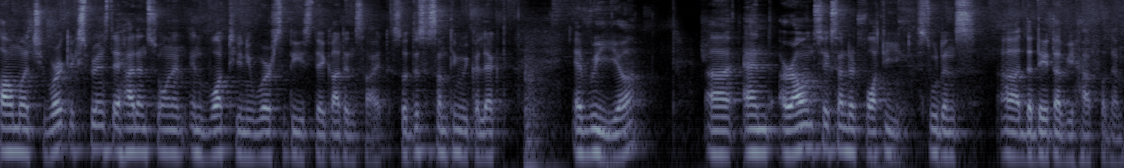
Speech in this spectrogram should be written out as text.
how much work experience they had, and so on, and, and what universities they got inside. So this is something we collect every year uh, and around 640 students uh, the data we have for them.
